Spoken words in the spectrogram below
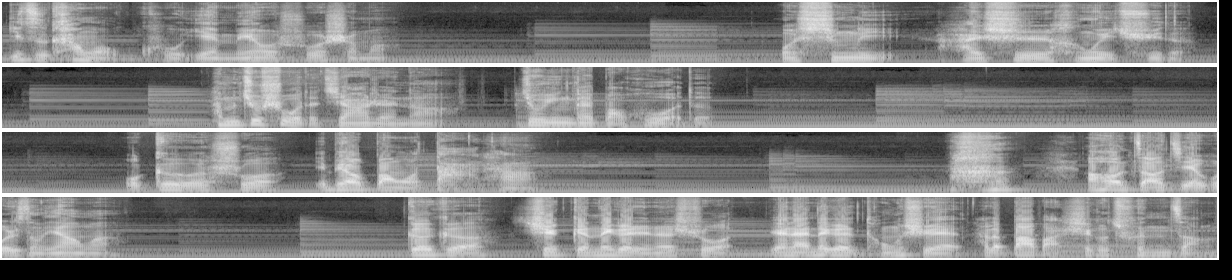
一直看我哭，也没有说什么。我心里还是很委屈的，他们就是我的家人啊，就应该保护我的。我哥哥说要不要帮我打他，然后你知道结果是怎么样吗？哥哥去跟那个人说，原来那个同学他的爸爸是个村长。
